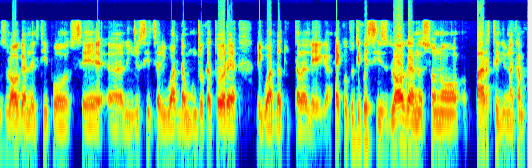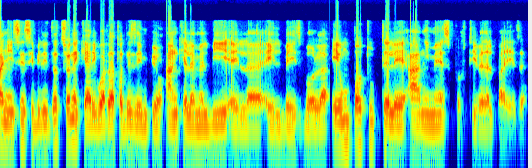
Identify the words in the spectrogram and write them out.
slogan del tipo se eh, l'ingiustizia riguarda un giocatore riguarda tutta la Lega. Ecco, tutti questi slogan sono parte di una campagna di sensibilizzazione che ha riguardato ad esempio anche l'MLB e il, e il baseball e un po' tutte le anime sportive del paese.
